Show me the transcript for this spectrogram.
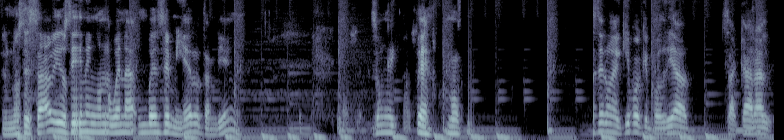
pero no se sabe, ellos tienen una buena, un buen semillero también. No sé. Son, No sé. bueno, no- va a ser un equipo que podría sacar algo.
